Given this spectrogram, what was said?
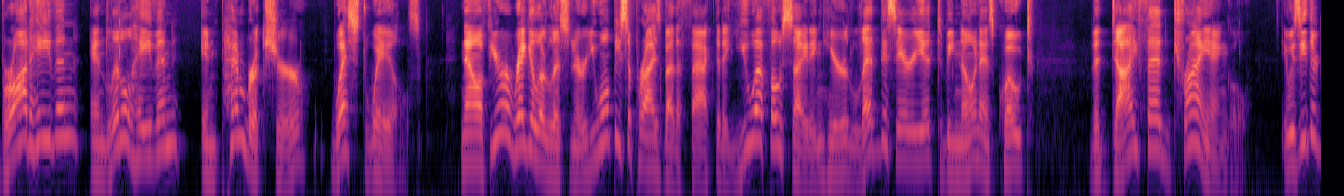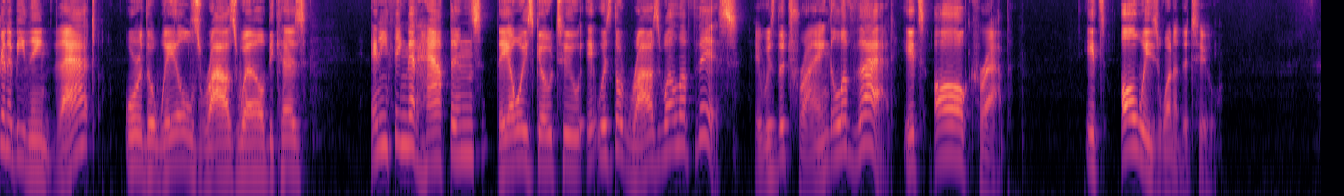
Broadhaven and Littlehaven in Pembrokeshire, West Wales. Now, if you're a regular listener, you won't be surprised by the fact that a UFO sighting here led this area to be known as, quote, the Dyfed Triangle. It was either going to be named that or the Wales Roswell because anything that happens, they always go to, it was the Roswell of this, it was the triangle of that. It's all crap. It's always one of the two.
